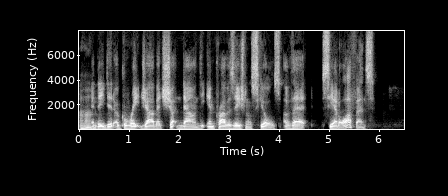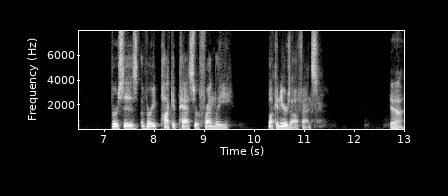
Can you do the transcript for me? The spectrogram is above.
Uh-huh. and they did a great job at shutting down the improvisational skills of that Seattle offense versus a very pocket passer friendly Buccaneers offense. Yeah.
